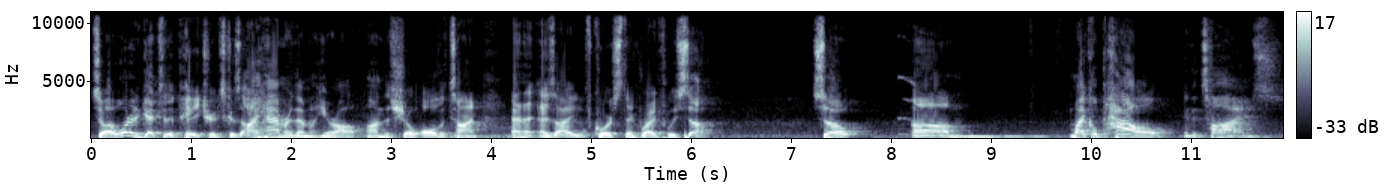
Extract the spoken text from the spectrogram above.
So I wanted to get to the Patriots because I hammer them here on the show all the time, and as I of course think rightfully so. So, um, Michael Powell in the Times.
